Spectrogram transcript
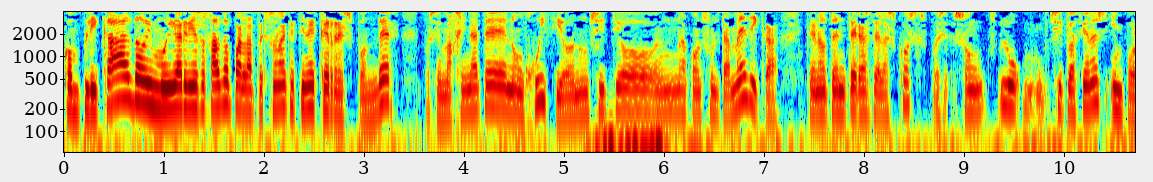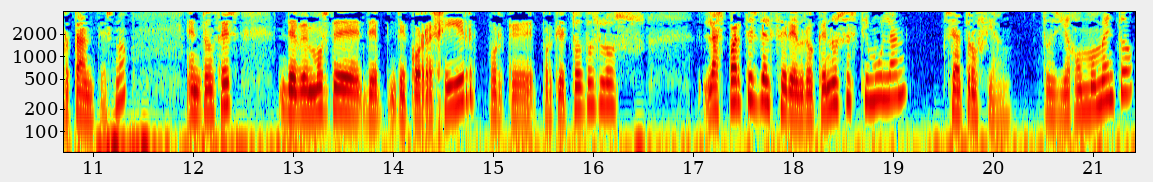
complicado y muy arriesgado para la persona que tiene que responder. Pues imagínate en un juicio, en un sitio, en una consulta médica, que no te enteras de las cosas. Pues son situaciones importantes, ¿no? Entonces debemos de, corregir porque, porque todos los las partes del cerebro que no se estimulan se atrofian. Entonces llega un momento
